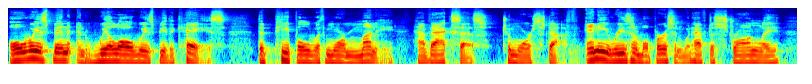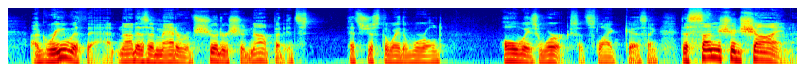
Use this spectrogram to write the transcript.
always been and will always be the case that people with more money have access to more stuff. Any reasonable person would have to strongly agree with that, not as a matter of should or should not, but it's, it's just the way the world always works. It's like uh, saying the sun should shine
